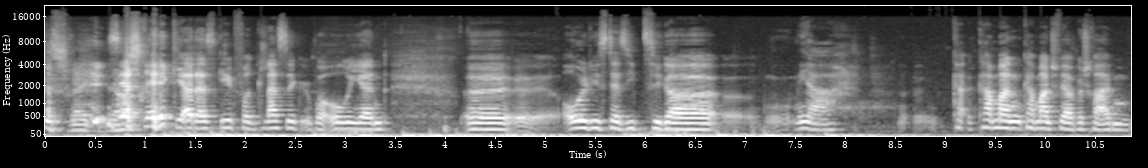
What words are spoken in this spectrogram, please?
ist schräg. Sehr ja. schräg, ja, das geht von Klassik über Orient, äh, Oldies der 70er, äh, ja, kann, man, kann man schwer beschreiben.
